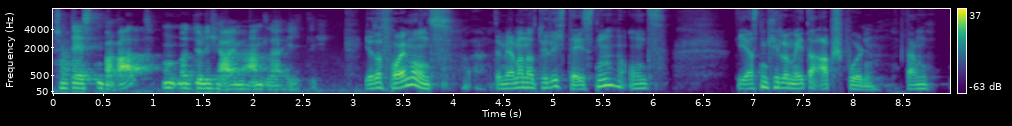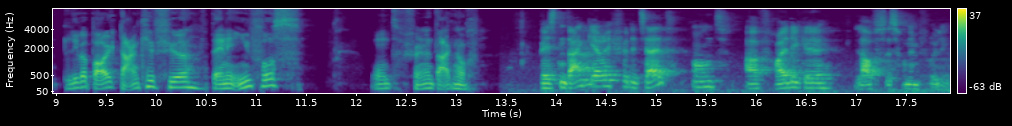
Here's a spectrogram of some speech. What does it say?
zum Testen parat und natürlich auch im Handel erhältlich. Ja, da freuen wir uns. Den werden wir natürlich testen und die ersten Kilometer abspulen. Dann Lieber Paul, danke für deine Infos und schönen Tag noch. Besten Dank, Erich, für die Zeit und eine freudige Laufsaison im Frühling.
